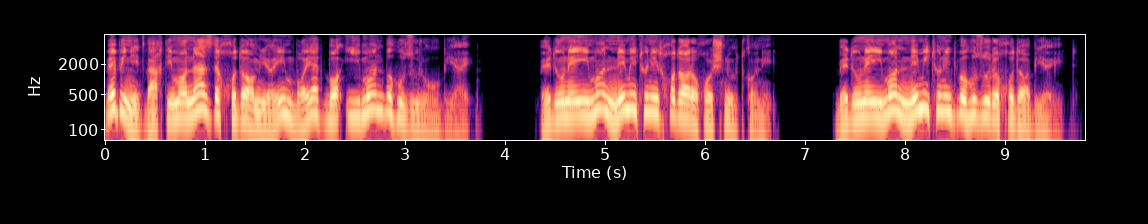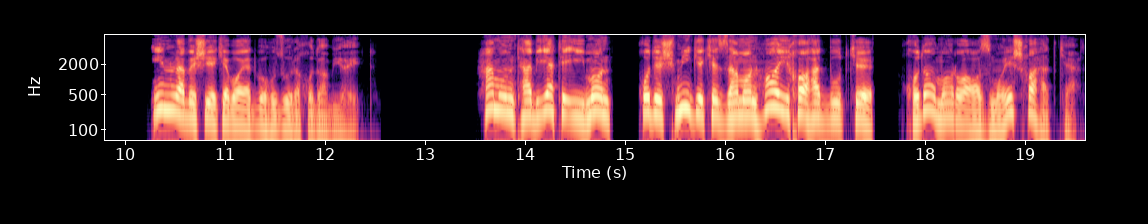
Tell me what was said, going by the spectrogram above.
ببینید وقتی ما نزد خدا میاییم باید با ایمان به حضور او بیاییم. بدون ایمان نمی‌تونید خدا را خوشنود کنید. بدون ایمان نمی‌تونید به حضور خدا بیایید. این روشیه که باید به حضور خدا بیایید. همون طبیعت ایمان خودش میگه که زمانهایی خواهد بود که خدا ما رو آزمایش خواهد کرد.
